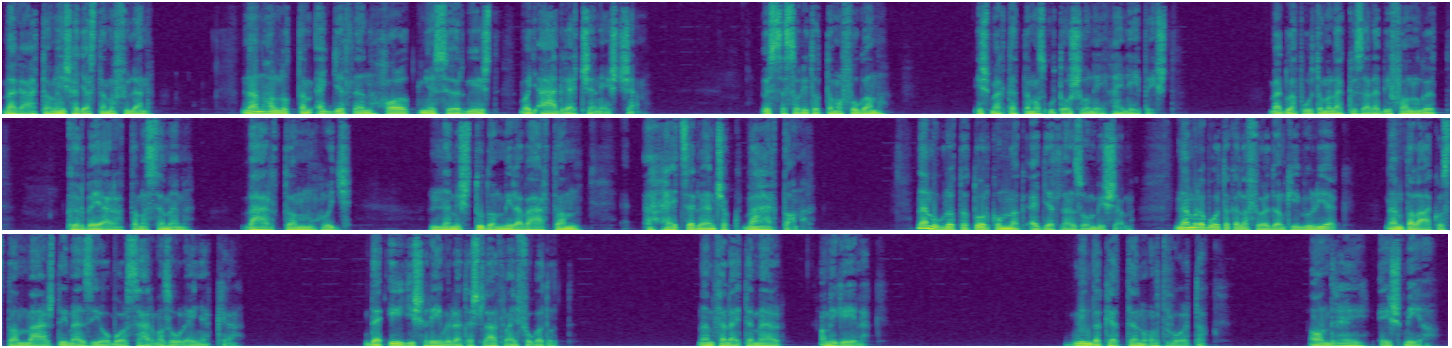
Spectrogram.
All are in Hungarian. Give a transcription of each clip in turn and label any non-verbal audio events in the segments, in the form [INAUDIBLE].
Megálltam, és hegyeztem a fülem. Nem hallottam egyetlen halk nyöszörgést vagy ágrecsenést sem. Összeszorítottam a fogam, és megtettem az utolsó néhány lépést. Meglapultam a legközelebbi fa mögött, körbejárattam a szemem, vártam, hogy nem is tudom, mire vártam, egyszerűen csak vártam. Nem ugrott a torkomnak egyetlen zombi sem. Nem raboltak el a földön kívüliek, nem találkoztam más dimenzióból származó lényekkel. De így is rémületes látvány fogadott. Nem felejtem el, amíg élek. Mind a ketten ott voltak. Andrei és Mia.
